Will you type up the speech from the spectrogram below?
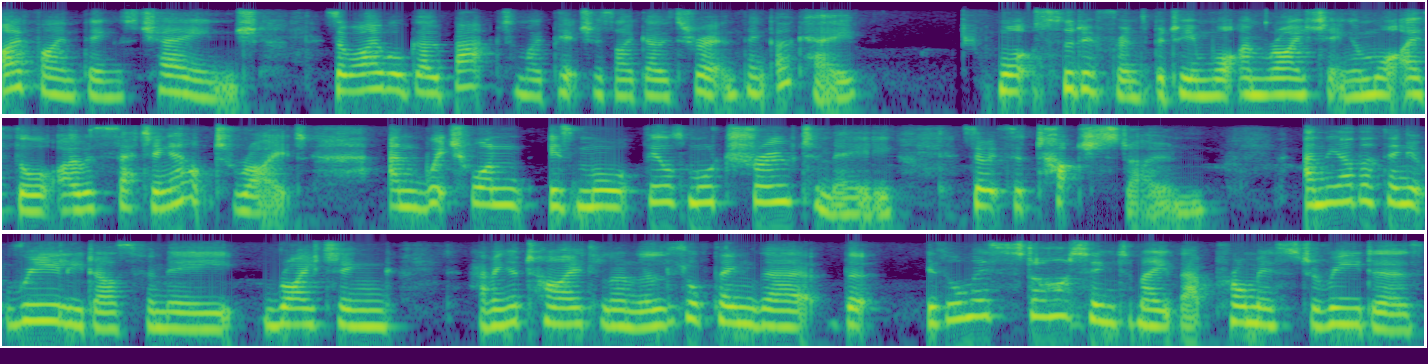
i find things change. So i will go back to my pitch as i go through it and think okay what's the difference between what i'm writing and what i thought i was setting out to write? And which one is more feels more true to me? So it's a touchstone and the other thing it really does for me, writing, having a title and a little thing there that is almost starting to make that promise to readers,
